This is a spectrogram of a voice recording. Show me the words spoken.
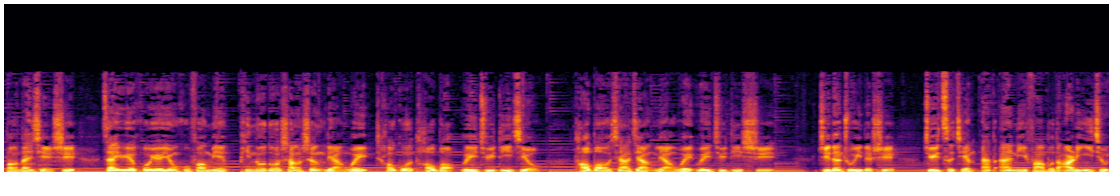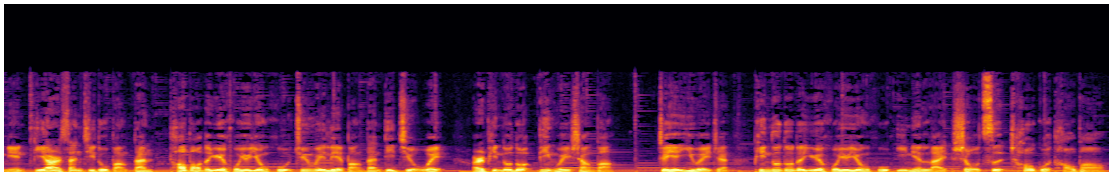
榜单显示，在月活跃用户方面，拼多多上升两位，超过淘宝，位居第九；淘宝下降两位，位居第十。值得注意的是。据此前 App Annie 发布的2019年第二、三季度榜单，淘宝的月活跃用户均位列榜单第九位，而拼多多并未上榜。这也意味着拼多多的月活跃用户一年来首次超过淘宝。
